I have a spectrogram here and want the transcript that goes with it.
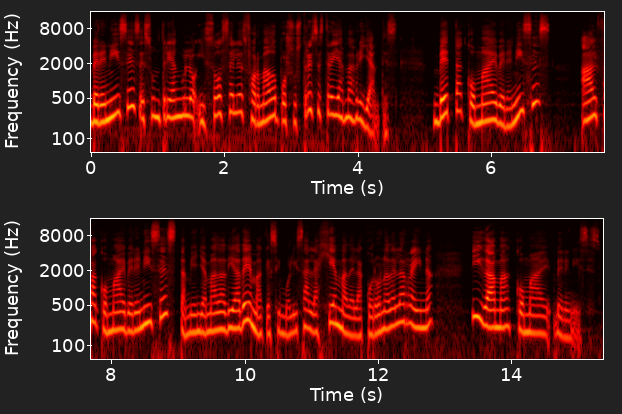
Berenices es un triángulo isósceles formado por sus tres estrellas más brillantes, Beta Comae Berenices, Alfa Comae Berenices, también llamada diadema, que simboliza la gema de la corona de la reina, y Gamma Comae Berenices.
